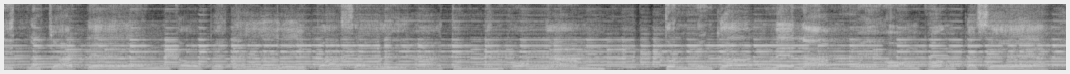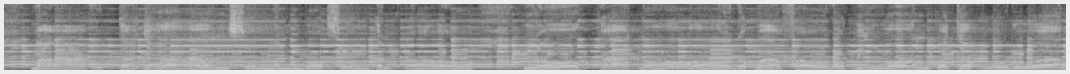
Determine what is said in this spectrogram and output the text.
หิตนั้นจะแต่งเข้าไปเอ้ป่าใสหาต้นเงินของงาม ต้นหนึ่งข้ามแม่น้ำห้วยห้องของกระแส มหาอุทยานส่วนนั้นบอกสวงกันเราโลกขาดโนดอกมาเฝ้าดอกวิ่งวอนพระเจ้าดวน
